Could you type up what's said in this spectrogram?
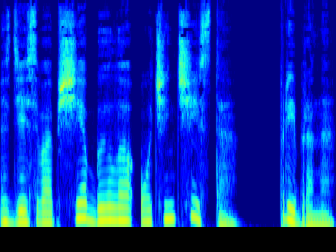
Здесь вообще было очень чисто, прибрано.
